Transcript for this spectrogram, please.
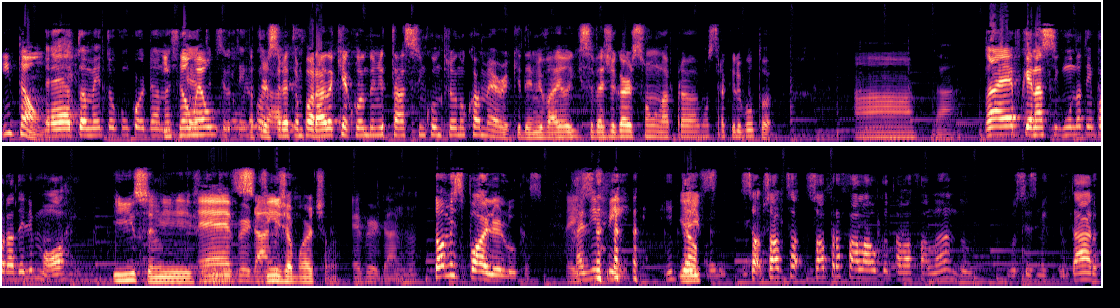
Então, É, eu também tô concordando. acho Então que é a o- terceira A temporada. terceira temporada que é quando ele tá se encontrando com a Mary, que daí ele vai e se veste de garçom lá pra mostrar que ele voltou. Ah, tá. Ah, é, porque na segunda temporada ele morre. Isso, ele É verdade. finge a morte lá. É verdade. Toma spoiler, Lucas. É Mas enfim, então, aí- só, só, só, só pra falar o que eu tava falando, vocês me contaram,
